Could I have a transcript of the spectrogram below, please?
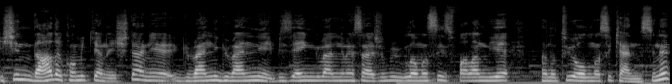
İşin daha da komik yanı işte hani güvenli güvenli biz en güvenli mesaj uygulamasıyız falan diye tanıtıyor olması kendisini.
